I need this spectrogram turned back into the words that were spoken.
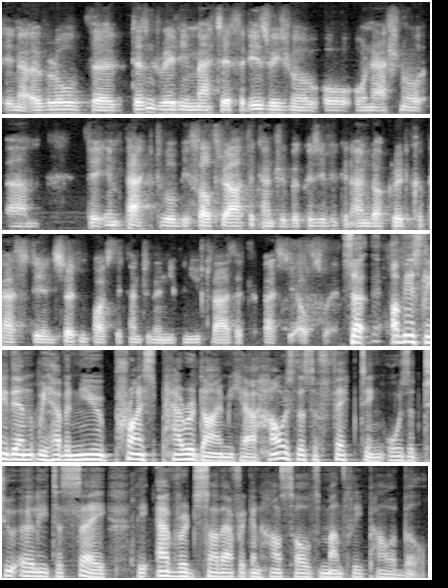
you know, overall, the doesn't really matter if it is regional or, or national. Um, the impact will be felt throughout the country because if you can unlock grid capacity in certain parts of the country, then you can utilize that capacity elsewhere. So, obviously, then we have a new price paradigm here. How is this affecting, or is it too early to say, the average South African household's monthly power bill?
